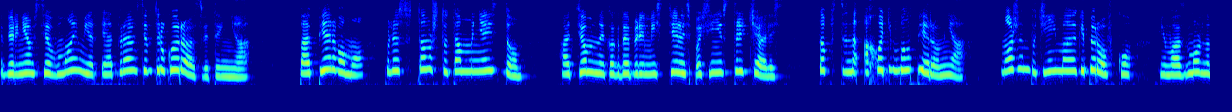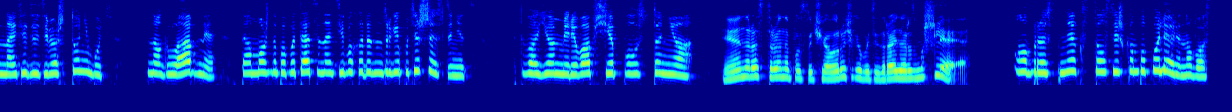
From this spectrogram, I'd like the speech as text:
Вернемся в мой мир и отправимся в другой развитый ня. По первому, плюс в том, что там у меня есть дом, а темные, когда переместились, почти не встречались. Собственно, охотник был первым ня. Можем починить мою экипировку и, возможно, найти для тебя что-нибудь. Но главное, там можно попытаться найти выходы на других путешественниц. В твоем мире вообще пустыня. Энн расстроенно постучала ручкой по тетради, размышляя. Образ Нек стал слишком популярен у вас,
